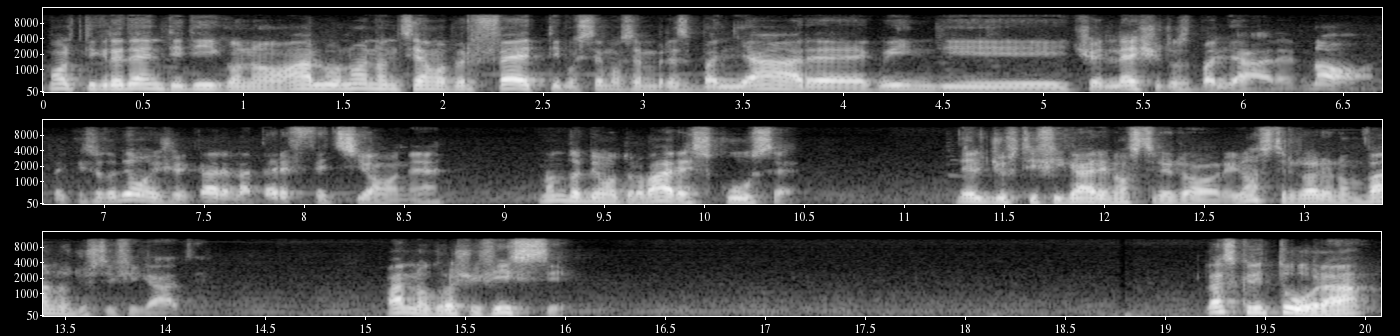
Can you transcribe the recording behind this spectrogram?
Molti credenti dicono, ah, noi non siamo perfetti, possiamo sempre sbagliare, quindi c'è lecito sbagliare. No, perché se dobbiamo ricercare la perfezione, non dobbiamo trovare scuse nel giustificare i nostri errori. I nostri errori non vanno giustificati, vanno crocifissi. La scrittura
